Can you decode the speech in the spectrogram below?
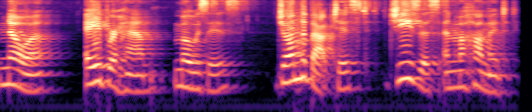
Noah, Abraham, Moses, John the Baptist, Jesus, and Muhammad.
